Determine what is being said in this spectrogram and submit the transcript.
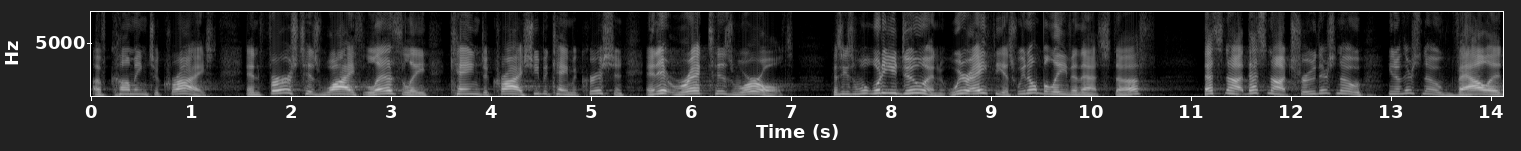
of coming to Christ. And first, his wife, Leslie, came to Christ. She became a Christian, and it wrecked his world Because he says, well, What are you doing? We're atheists. We don't believe in that stuff. That's not, that's not true. There's no, you know, there's no valid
